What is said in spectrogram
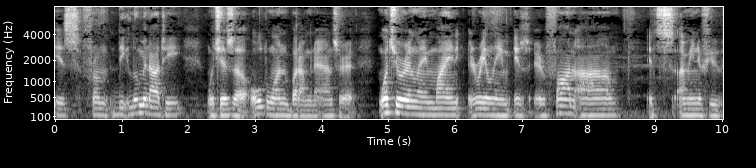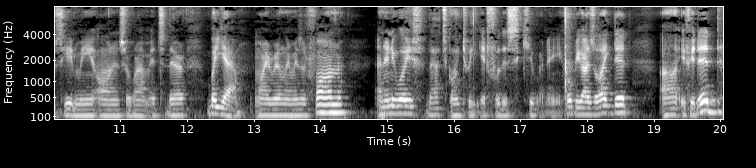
is from the Illuminati, which is an old one, but I'm gonna answer it. What's your real name? My real name is irfan. Um it's i mean if you see me on instagram it's there. But yeah my real name is irfan. And anyways that's going to be it for this q&a hope you guys liked it. Uh if you did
